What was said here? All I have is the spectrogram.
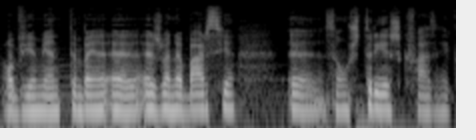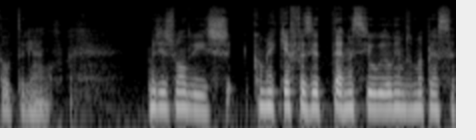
obviamente também a, a Joana Bárcia, uh, são os três que fazem aquele triângulo. Maria João Luís, como é que é fazer de Tennessee Williams uma peça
